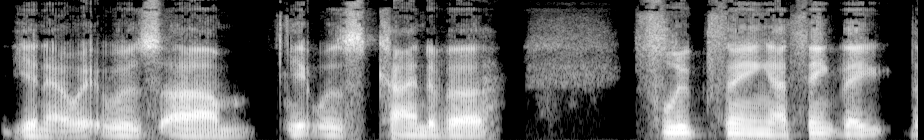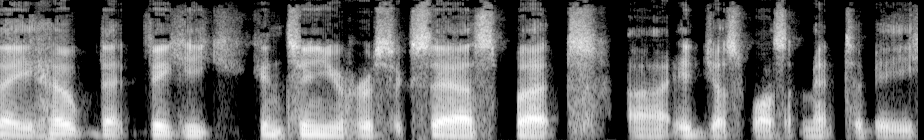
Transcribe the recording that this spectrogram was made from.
you know, it was, um, it was kind of a fluke thing. I think they, they hoped that Vicki could continue her success, but uh, it just wasn't meant to be.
